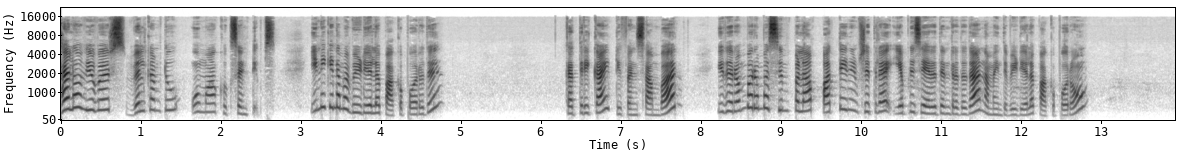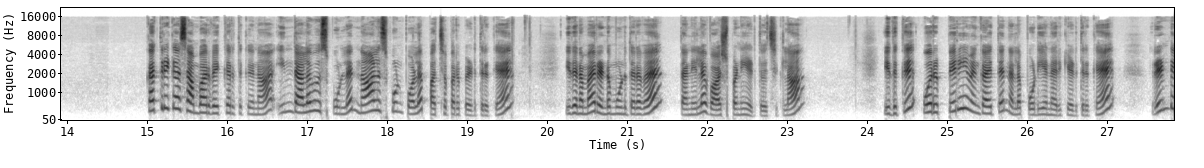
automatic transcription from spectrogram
Hello viewers welcome to Uma cooks and tips இன்றைக்கி நம்ம வீடியோவில் பார்க்க போகிறது கத்திரிக்காய் டிஃபன் சாம்பார். இது ரொம்ப ரொம்ப சிம்பிளாக பத்து நிமிஷத்தில் எப்படி செய்கிறதுன்றது தான் நம்ம இந்த வீடியோவில் பார்க்க போகிறோம் கத்திரிக்காய் சாம்பார் வைக்கிறதுக்கு நான் இந்த அளவு ஸ்பூனில் நாலு ஸ்பூன் போல் பச்சைப்பருப்பு எடுத்திருக்கேன். இதை நம்ம ரெண்டு மூணு தடவை தண்ணியில் வாஷ் பண்ணி எடுத்து வச்சுக்கலாம். இதுக்கு ஒரு பெரிய வெங்காயத்தை நல்லா பொடியை நறுக்கி எடுத்திருக்கேன். ரெண்டு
